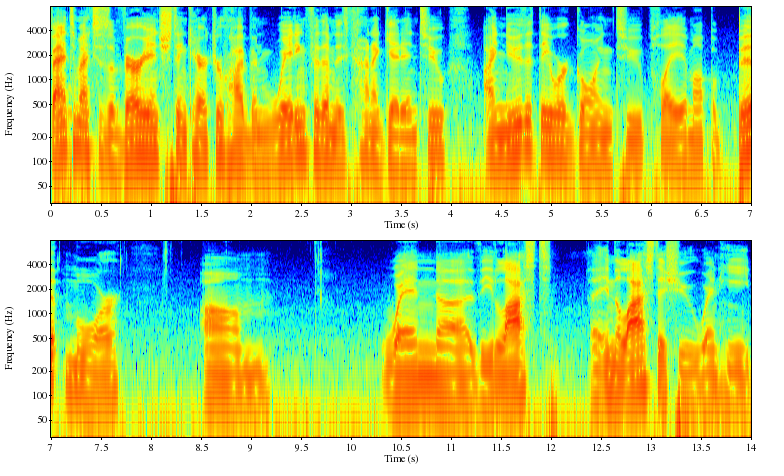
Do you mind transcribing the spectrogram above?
X is a very interesting character who I've been waiting for them to kind of get into. I knew that they were going to play him up a bit more. Um, when uh, the last uh, in the last issue when he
